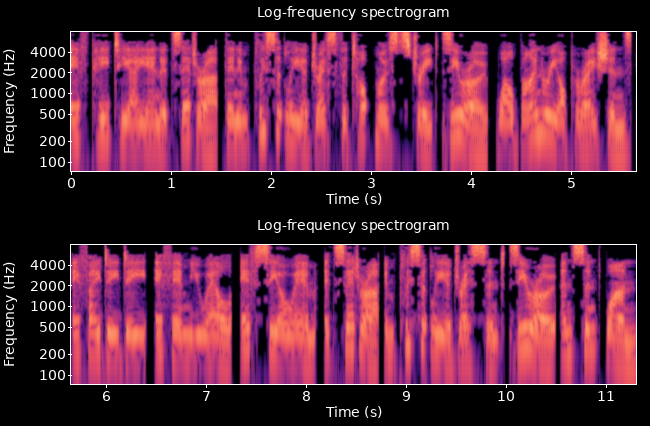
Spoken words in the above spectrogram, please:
FPTAN etc. then implicitly address the topmost street 0, while binary operations FADD, FMUL, FCOM, etc. implicitly address SAINT 0 and SAINT 1.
